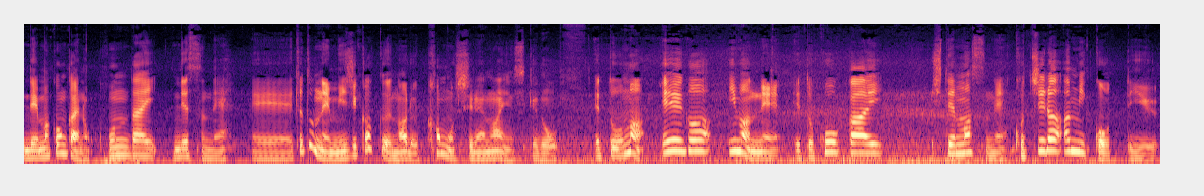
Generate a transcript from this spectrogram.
で、まあ、今回の本題ですね、えー、ちょっとね短くなるかもしれないんですけどえっとまあ映画今ね、えっと、公開してますね。こちらあみこっていう、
